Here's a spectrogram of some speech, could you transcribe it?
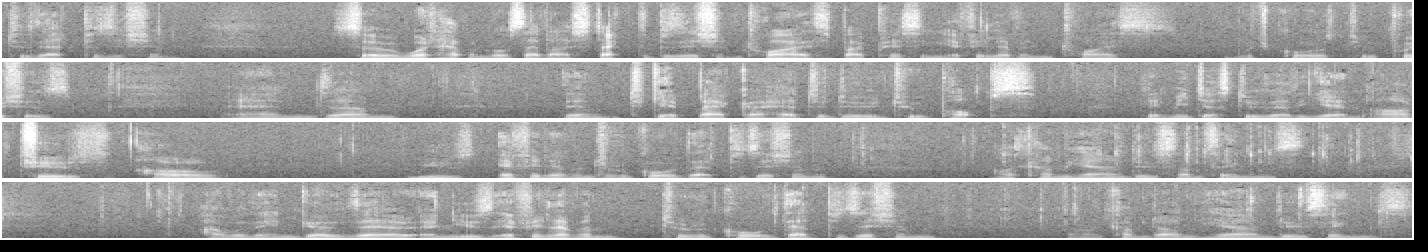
to that position. So what happened was that I stacked the position twice by pressing F11 twice, which caused two pushes, and um, then to get back I had to do two pops. Let me just do that again. I'll choose I'll use F11 to record that position. I'll come here and do some things. I will then go there and use F11 to record that position. I'll come down here and do things.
